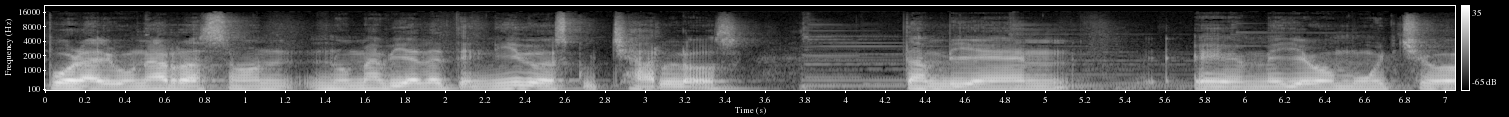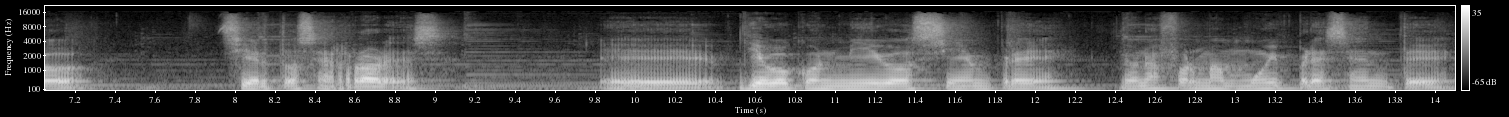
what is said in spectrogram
por alguna razón no me había detenido a escucharlos. También eh, me llevo mucho ciertos errores. Eh, llevo conmigo siempre de una forma muy presente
